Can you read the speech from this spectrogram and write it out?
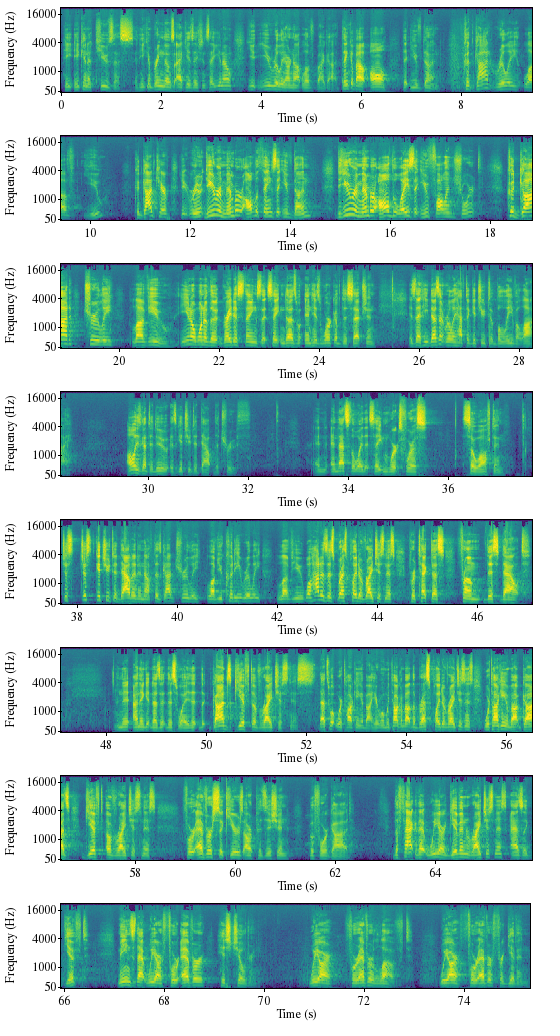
He, he can accuse us and he can bring those accusations, say, you know, you, you really are not loved by God. Think about all that you've done. Could God really love you? Could God care? Do you remember all the things that you've done? Do you remember all the ways that you've fallen short? Could God truly love you? You know, one of the greatest things that Satan does in his work of deception is that he doesn't really have to get you to believe a lie. All he's got to do is get you to doubt the truth. And, and that's the way that Satan works for us so often. Just, just get you to doubt it enough. Does God truly love you? Could He really love you? Well, how does this breastplate of righteousness protect us from this doubt? And I think it does it this way that God's gift of righteousness, that's what we're talking about here. When we talk about the breastplate of righteousness, we're talking about God's gift of righteousness forever secures our position before God. The fact that we are given righteousness as a gift means that we are forever His children. We are forever loved. We are forever forgiven.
